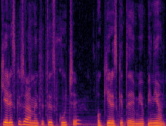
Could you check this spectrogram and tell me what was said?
¿quieres que solamente te escuche o quieres que te dé mi opinión?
